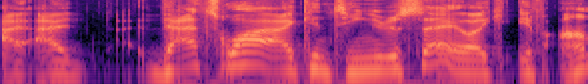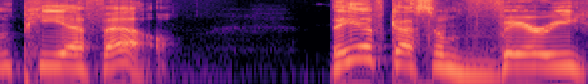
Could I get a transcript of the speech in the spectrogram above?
I, I that's why I continue to say, like, if I'm PFL, they have got some very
